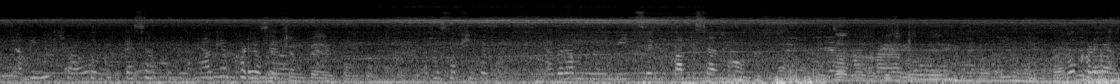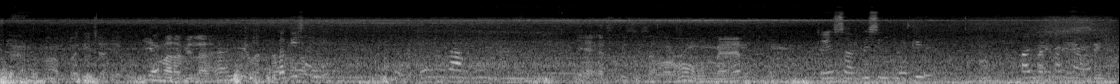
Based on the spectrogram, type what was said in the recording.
को अभी नहीं शाम को कैसे आपको आके आप खड़े हो गए रिसेप्शन पे को पे अगर हम बीच से वापस आ जाए वो खड़े हैं। हाँ ये हमारा विला है ये बगीचा तो. तो ये सर्विस इंक्लूडेड और लगता है फ्री है।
